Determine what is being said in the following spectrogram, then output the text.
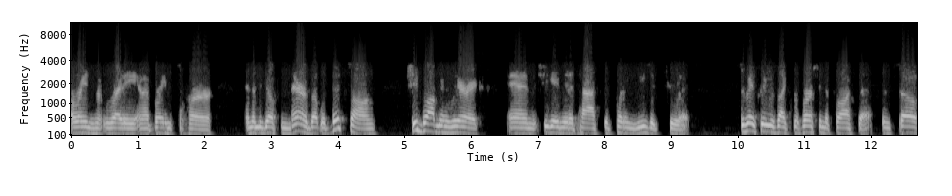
arrangement ready and I bring it to her and then we go from there. But with this song, she brought me lyrics and she gave me the task of putting music to it. So basically it was like reversing the process. And so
